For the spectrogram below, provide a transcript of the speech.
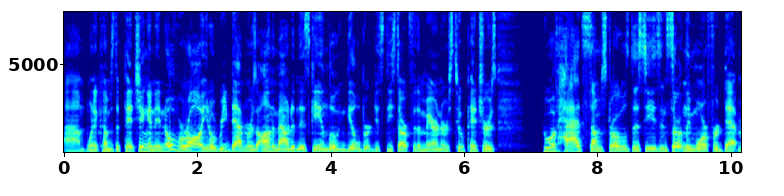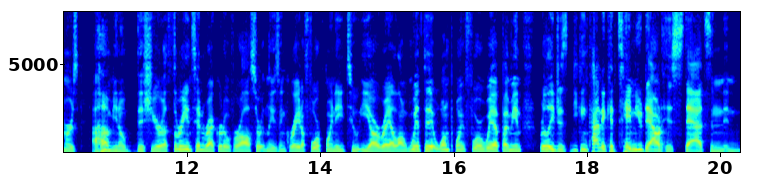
Um, when it comes to pitching and in overall, you know, Reid Detmers on the mound in this game. Logan Gilbert gets the start for the Mariners. Two pitchers who have had some struggles this season, certainly more for Detmers. Um, you know, this year a three and ten record overall certainly isn't great. A 4.82 ERA along with it, 1.4 WHIP. I mean, really, just you can kind of continue down his stats, and, and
